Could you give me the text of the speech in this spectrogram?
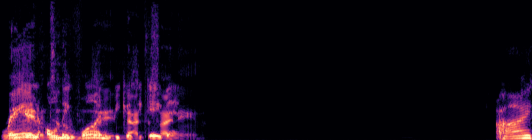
Rand only won because he gave deciding. in. I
